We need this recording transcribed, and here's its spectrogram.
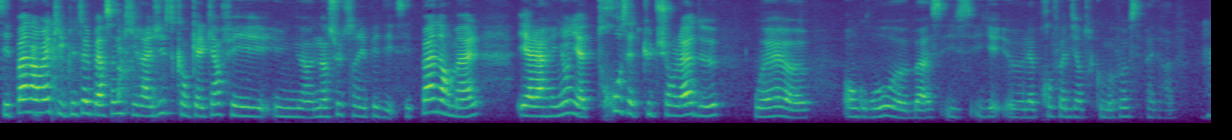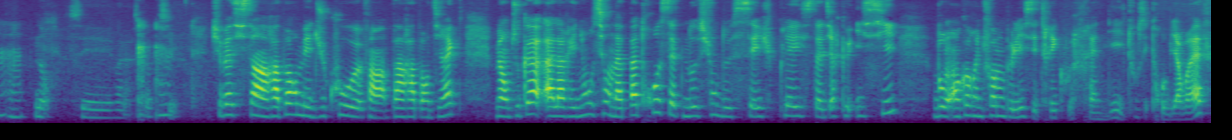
C'est pas normal qu'il y ait qu'une seule personne qui réagisse quand quelqu'un fait une, une insulte sur les PD. C'est pas normal. Et à la réunion, il y a trop cette culture-là de ouais, euh, en gros, euh, bah, y euh, la prof a dit un truc homophobe, c'est pas grave. Mm. Non, c'est voilà, pas possible. Je sais pas si c'est un rapport, mais du coup, enfin, pas un rapport direct, mais en tout cas, à La Réunion aussi, on n'a pas trop cette notion de safe place. C'est-à-dire que ici, Bon, encore une fois, Montpellier, c'est très queer friendly et tout, c'est trop bien, bref.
